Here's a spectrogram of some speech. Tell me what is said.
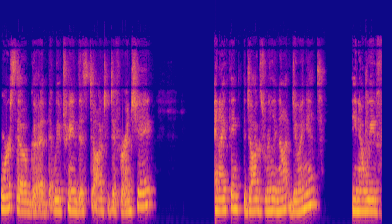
we're so good that we've trained this dog to differentiate and I think the dog's really not doing it. You know, we've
